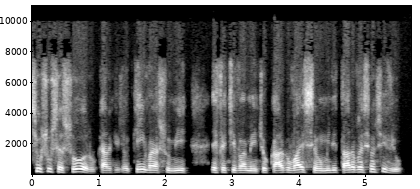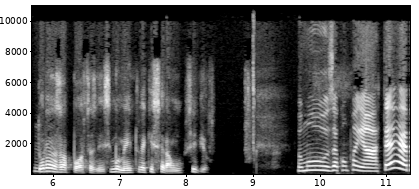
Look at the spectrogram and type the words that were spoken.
se o sucessor, o cara, quem vai assumir efetivamente o cargo vai ser um militar ou vai ser um civil. Uhum. Todas as apostas nesse momento é que será um civil. Vamos acompanhar até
